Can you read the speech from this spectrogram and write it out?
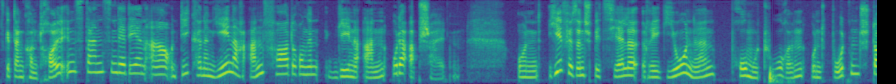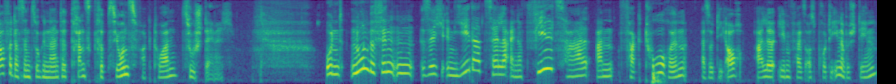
Es gibt dann Kontrollinstanzen der DNA und die können je nach Anforderungen Gene an- oder abschalten. Und hierfür sind spezielle Regionen, Promotoren und Botenstoffe, das sind sogenannte Transkriptionsfaktoren, zuständig. Und nun befinden sich in jeder Zelle eine Vielzahl an Faktoren, also die auch alle ebenfalls aus Proteine bestehen,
